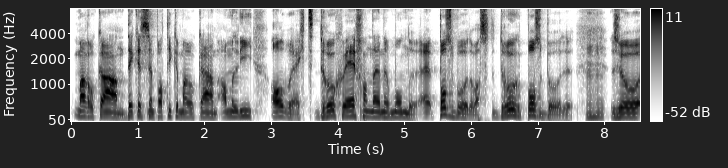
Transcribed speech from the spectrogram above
Marokkaan, dikke sympathieke Marokkaan, Amelie Albrecht, droog wijf van Dendermonde, postbode was het, droge postbode. Mhm. Zo,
